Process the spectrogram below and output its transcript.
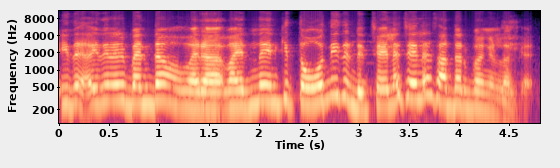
ഇത് ഇതിനൊരു ബന്ധം വരാ വരുന്ന എനിക്ക് തോന്നിയിട്ടുണ്ട്. ചില ചില സന്ദർഭങ്ങളിലൊക്കെ.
